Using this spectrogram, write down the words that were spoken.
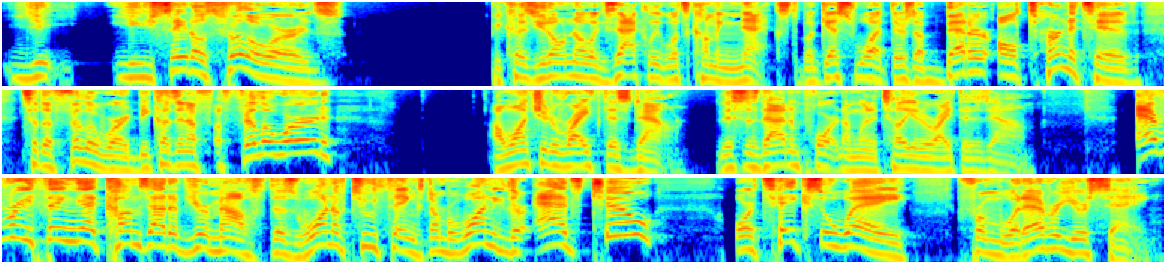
you, you say those filler words because you don't know exactly what's coming next. But guess what? There's a better alternative to the filler word because in a, a filler word, I want you to write this down. This is that important. I'm going to tell you to write this down. Everything that comes out of your mouth does one of two things. Number one, either adds to or takes away from whatever you're saying.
